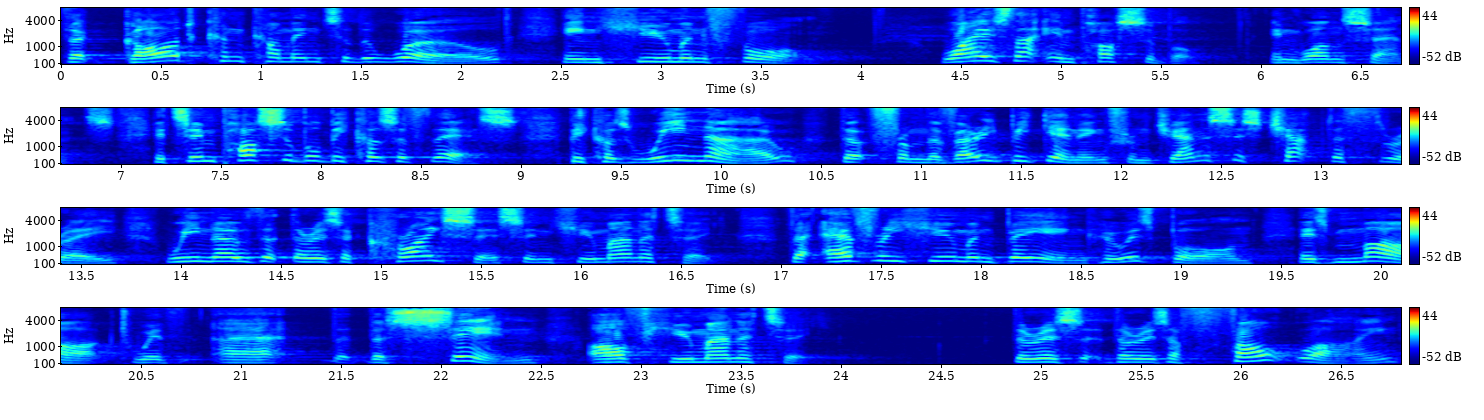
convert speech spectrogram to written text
that God can come into the world in human form. Why is that impossible? In one sense, it's impossible because of this. Because we know that from the very beginning, from Genesis chapter 3, we know that there is a crisis in humanity. That every human being who is born is marked with uh, the, the sin of humanity. There is, there is a fault line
